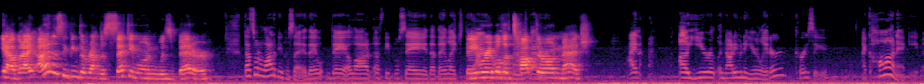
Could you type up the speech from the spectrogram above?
Yeah, but I, I honestly think the round the second one was better. That's what a lot of people say. They they a lot of people say that they liked. the They were able to top their own match. a year, not even a year later. Crazy, iconic even.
